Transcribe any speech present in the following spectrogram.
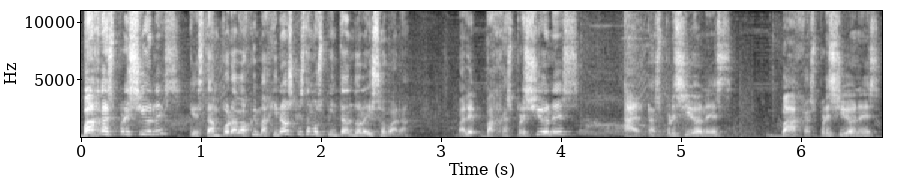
bajas presiones que están por abajo, imaginaos que estamos pintando la isobara, ¿vale? Bajas presiones, altas presiones, bajas presiones,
